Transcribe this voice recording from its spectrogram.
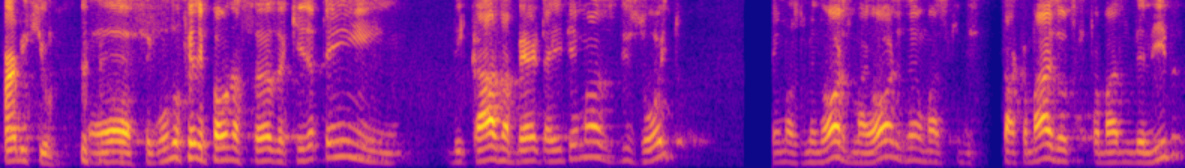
barbecue. É, segundo o Felipão da Sans aqui, já tem de casa aberta aí, tem umas 18. Tem umas menores, maiores, né? Umas que destaca mais, outras que trabalham no delivery.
